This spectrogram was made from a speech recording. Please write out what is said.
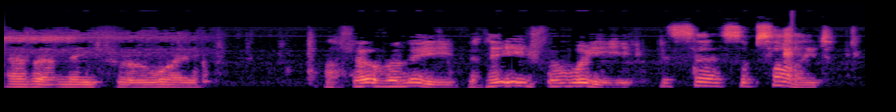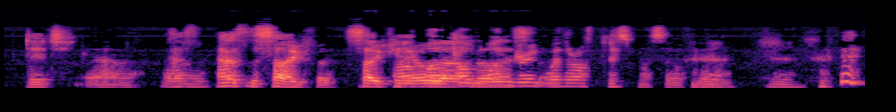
How's that need for a wee? I feel the need, the need for wee. It's uh, subside. Did. Uh, how's, how's the sofa? Soaking I, it all up I'm nice wondering whether I've pissed myself. Yeah. yeah.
